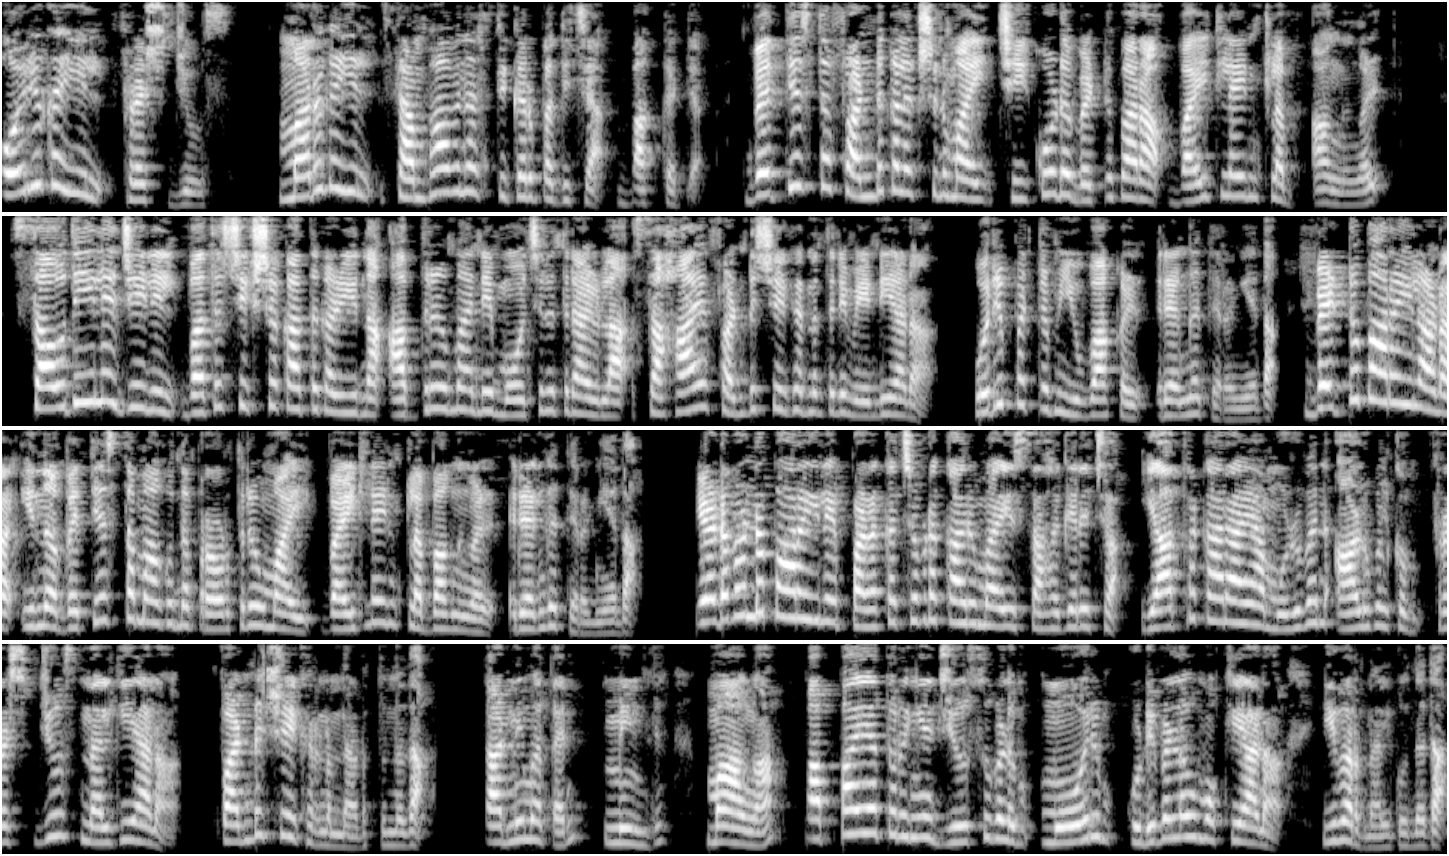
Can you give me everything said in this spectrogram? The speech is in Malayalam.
ഒരു കൈയിൽ ഫ്രഷ് ജ്യൂസ് മറുകൈയിൽ സംഭാവന സ്റ്റിക്കർ പതിച്ച ബക്കറ്റ്. വ്യത്യസ്ത fund കളക്ഷനുമായി Cheekode Vettupara white line club അംഗങ്ങൾ. സൗദിയിലെ ജയിലിൽ വധശിക്ഷ കാത്തു കഴിയുന്ന അബ്ദുറഹ്മാന്റെ മോചനത്തിനായുള്ള സഹായ ഫണ്ട് ശേഖരണത്തിന് വേണ്ടിയാണ് ഒരു പറ്റം യുവാക്കൾ രംഗത്തിറങ്ങിയത്. വെട്ടുപാറയിലാണ് ഇന്ന് വ്യത്യസ്തമാകുന്ന പ്രവർത്തനവുമായി വൈറ്റ് ലൈൻ ക്ലബ് അംഗങ്ങൾ രംഗത്തിറങ്ങിയത്. എടവണ്ണപ്പാറയിലെ പഴക്കച്ചവടക്കാരുമായി സഹകരിച്ച യാത്രക്കാരായ മുഴുവൻ ആളുകൾക്കും ഫ്രഷ് ജ്യൂസ് നൽകിയാണ് ഫണ്ട് ശേഖരണം നടത്തുന്നത്. തണ്ണിമത്തൻ മിന്റ് മാങ്ങ പപ്പായ തുടങ്ങിയ ജ്യൂസുകളും മോരും കുടിവെള്ളവുമൊക്കെയാണ് ഇവർ നൽകുന്നത്.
